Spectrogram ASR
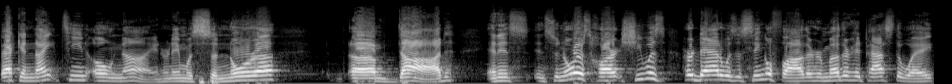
back in 1909. Her name was Sonora um, Dodd. And in, in Sonora's heart, she was, her dad was a single father. Her mother had passed away.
